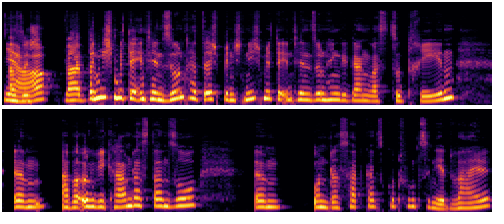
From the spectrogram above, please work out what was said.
Ja. Also ich war, bin ich mit der Intention, tatsächlich bin ich nicht mit der Intention hingegangen, was zu drehen, ähm, aber irgendwie kam das dann so. Ähm, und das hat ganz gut funktioniert, weil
